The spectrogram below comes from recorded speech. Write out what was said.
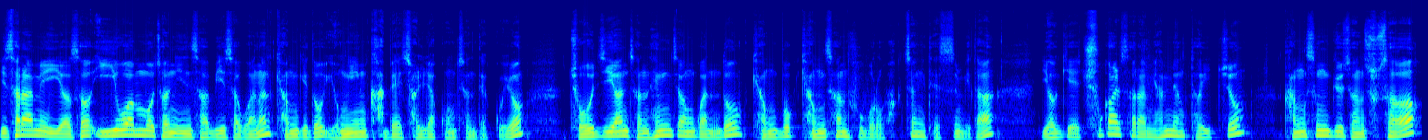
이 사람에 이어서 이원모 전 인사비서관은 경기도 용인갑에 전략 공천됐고요. 조지현 전 행정관도 경북 경산 후보로 확정이 됐습니다. 여기에 추가할 사람이 한 명 더 있죠. 강승규 전 수석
